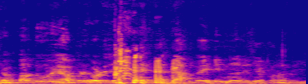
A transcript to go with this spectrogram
ਛੱਪਰ ਦੋਵੇਂ ਆਪਣੇ ਉੱਡ ਜਾਂਦੇ ਕਰਦੇ ਇਹਨਾਂ ਦੀ ਛੱਪਰਾਂ ਦੀ।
